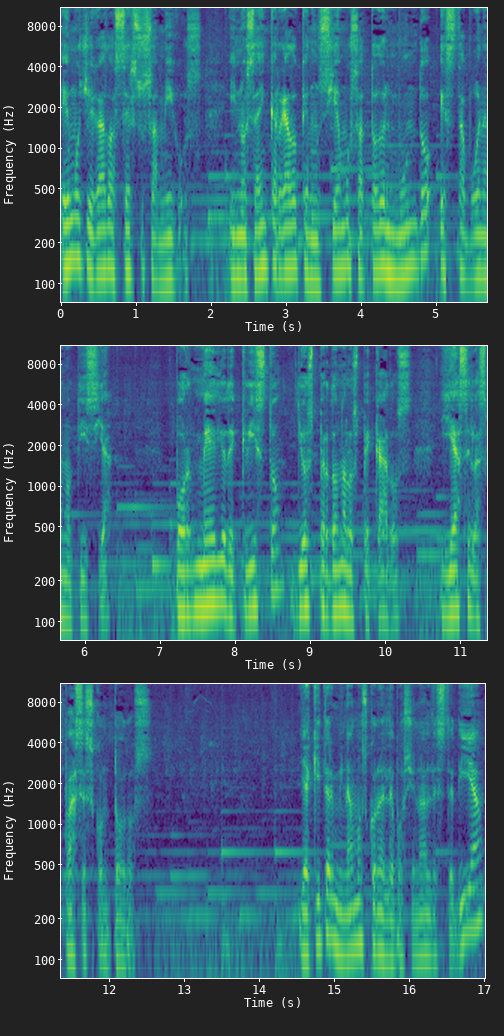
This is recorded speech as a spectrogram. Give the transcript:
hemos llegado a ser sus amigos y nos ha encargado que anunciamos a todo el mundo esta buena noticia. Por medio de Cristo, Dios perdona los pecados y hace las paces con todos. Y aquí terminamos con el devocional de este día.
